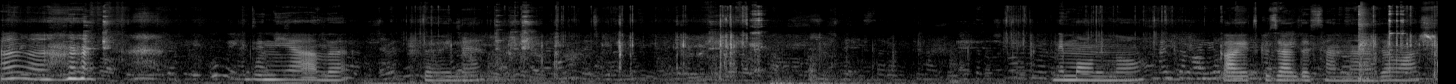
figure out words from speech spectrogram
Aa, Dünyalı böyle. Limonlu. Gayet güzel desenler de var.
